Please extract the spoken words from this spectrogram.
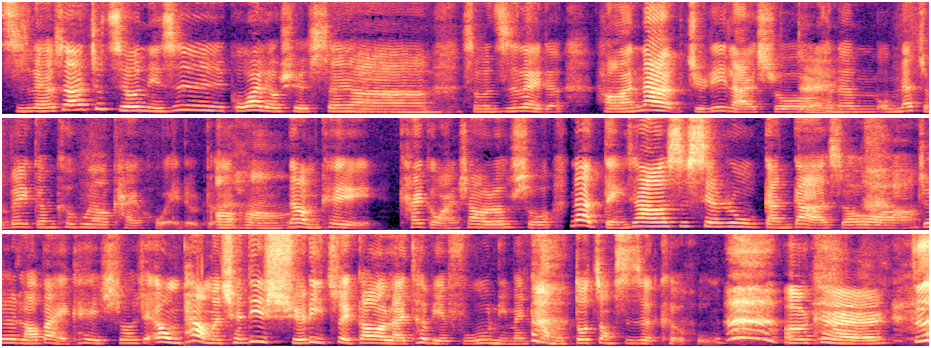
之类的，说啊，就只有你是国外留学生啊，嗯、什么之类的。好了，那举例来说，可能我们在准备跟客户要开会，对不对？Uh huh. 那我们可以。开个玩笑就说，那等一下要是陷入尴尬的时候啊，就是老板也可以说，就哎、欸，我们派我们全地学历最高的来特别服务你们，看我们多重视这个客户。OK，只是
